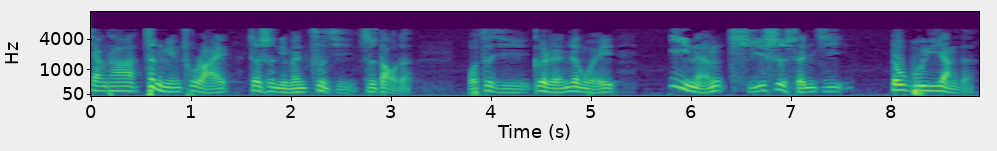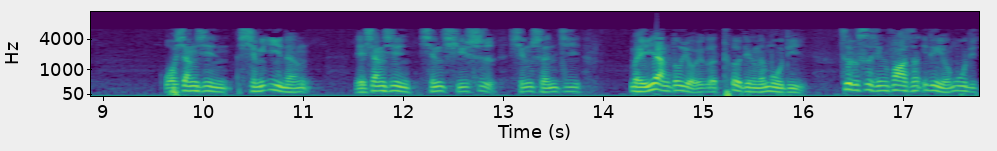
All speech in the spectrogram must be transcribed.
将它证明出来，这是你们自己知道的。我自己个人认为，异能、奇事、神机都不一样的。我相信行异能。也相信行奇事、行神迹，每一样都有一个特定的目的。这个事情发生一定有目的。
